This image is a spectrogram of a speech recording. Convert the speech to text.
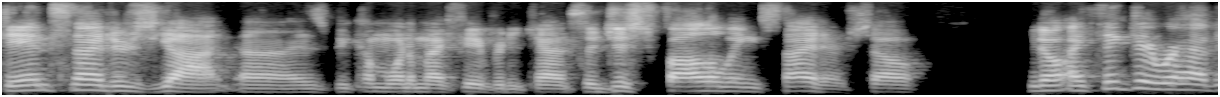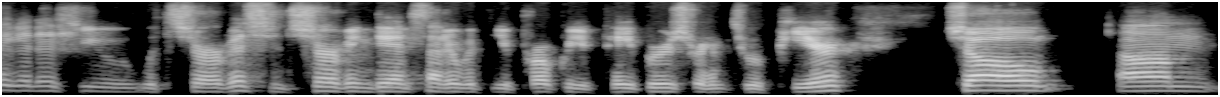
Dan Snyder's yacht uh, has become one of my favorite accounts. So just following Snyder. So, you know, I think they were having an issue with service and serving Dan Snyder with the appropriate papers for him to appear. So, um,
